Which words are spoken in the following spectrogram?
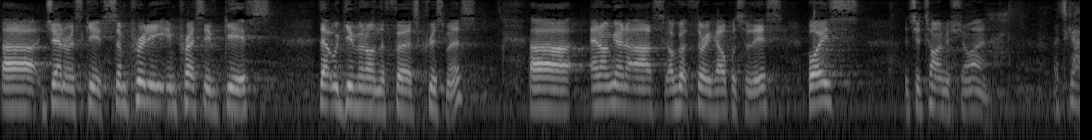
uh, generous gifts, some pretty impressive gifts that were given on the first Christmas. Uh, and I'm going to ask, I've got three helpers for this. Boys, it's your time to shine. Let's go.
